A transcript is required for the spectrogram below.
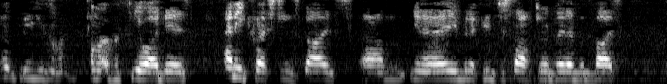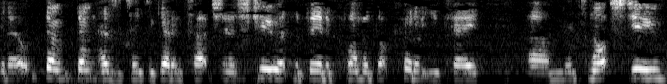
hopefully you can come up with a few ideas. Any questions, guys? Um, you know, even if you're just after a bit of advice, you know, don't don't hesitate to get in touch. You know, Stu at thebeardedplumber.co.uk. Um, it's not Stu,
